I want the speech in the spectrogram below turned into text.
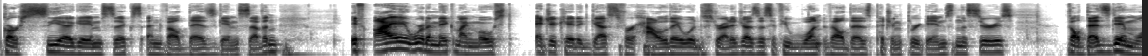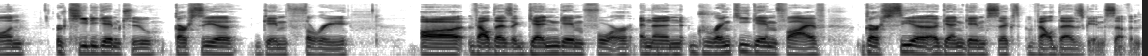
Garcia game six and Valdez game seven. If I were to make my most educated guess for how they would strategize this, if you want Valdez pitching three games in this series, Valdez game one, Urquidy game two, Garcia game three, uh, Valdez again game four, and then Greinke game five. Garcia again game six, Valdez game seven.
